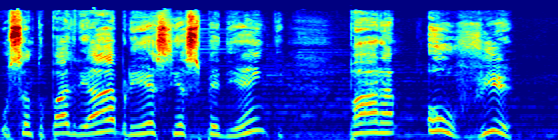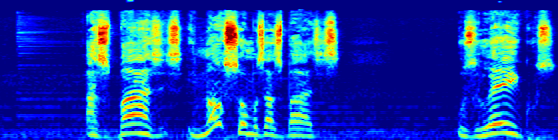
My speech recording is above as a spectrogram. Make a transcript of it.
o Santo Padre abre esse expediente para ouvir as bases, e nós somos as bases, os leigos,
